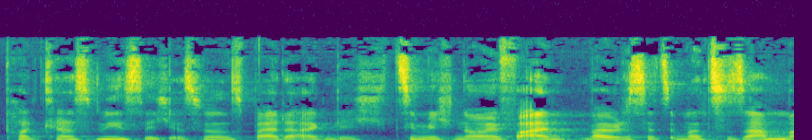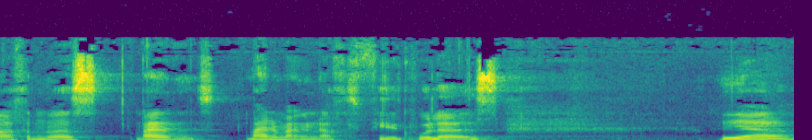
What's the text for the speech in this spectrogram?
podcastmäßig ist für uns beide eigentlich ziemlich neu, vor allem, weil wir das jetzt immer zusammen machen, was meiner Meinung nach viel cooler ist. Ja, ja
